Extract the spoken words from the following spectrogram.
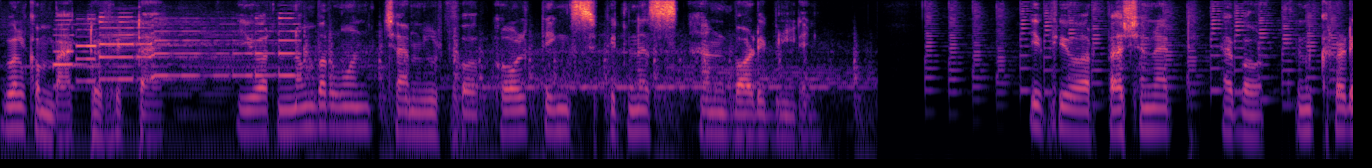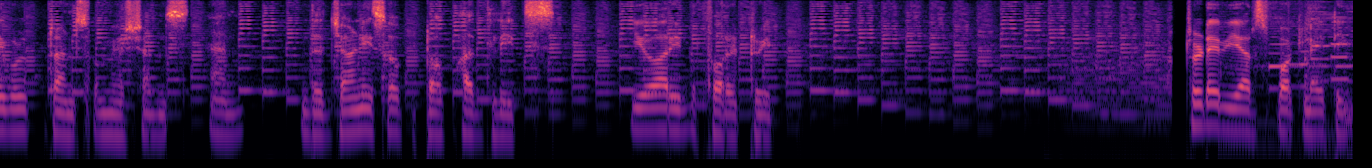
Welcome back to FiTime, your number one channel for all things fitness and bodybuilding. If you are passionate about incredible transformations and the journeys of top athletes, you are in for a treat. Today we are spotlighting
